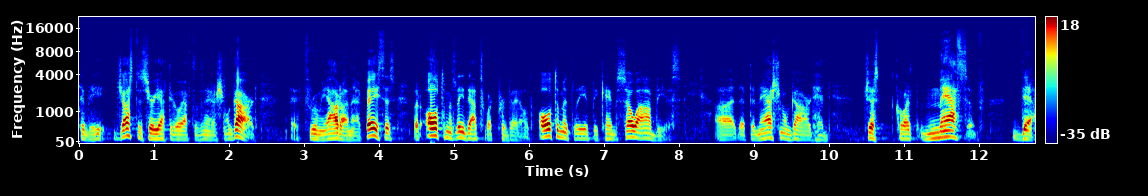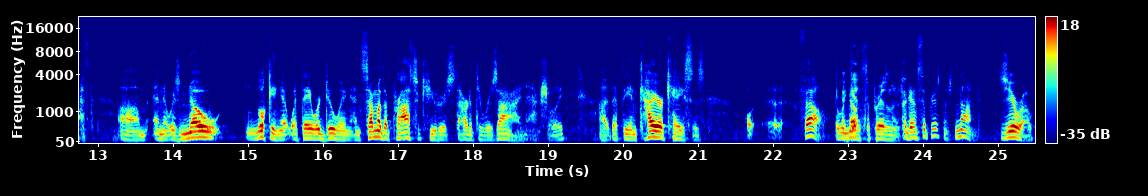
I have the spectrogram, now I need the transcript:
to be justice here. You have to go after the National Guard. They threw me out on that basis, but ultimately that's what prevailed. Ultimately, it became so obvious uh, that the National Guard had just caused massive death, um, and there was no looking at what they were doing, and some of the prosecutors started to resign, actually, uh, that the entire cases uh, fell. against no, the prisoners? Against the prisoners, none. Zero.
